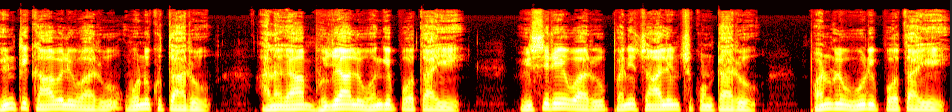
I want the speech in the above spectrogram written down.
ఇంటి కావలివారు వణుకుతారు. అనగా భుజాలు వంగిపోతాయి. విసిరేవారు పని చాలించుకుంటారు. పండ్లు ఊడిపోతాయి.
